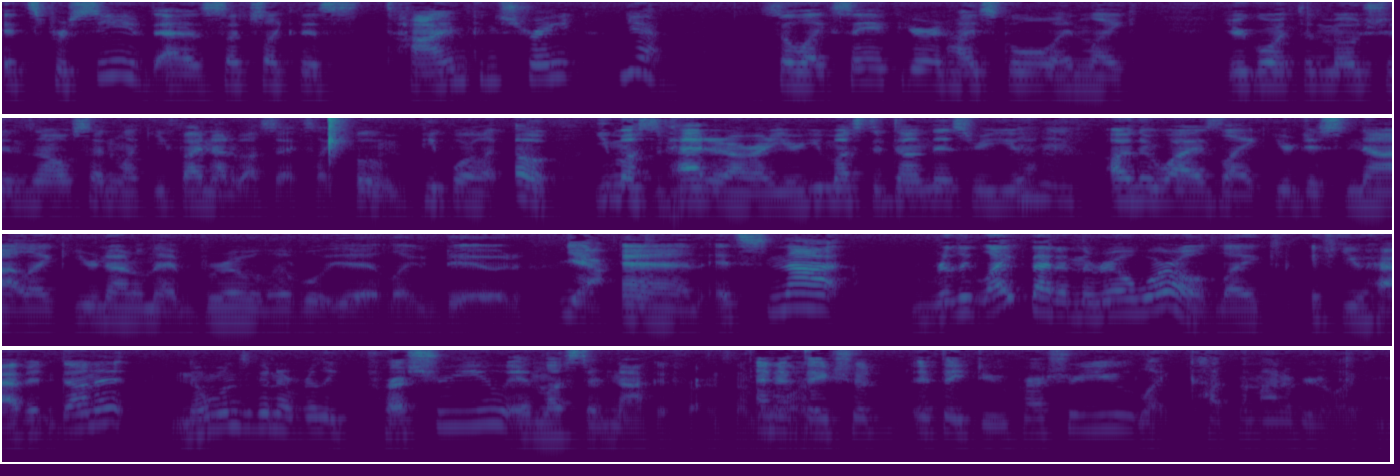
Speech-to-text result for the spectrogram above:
it's perceived as such like this time constraint Yeah. so like say if you're in high school and like you're going through the motions and all of a sudden like you find out about sex, like boom, people are like, Oh, you must have had it already or you must have done this or you Mhm. otherwise like you're just not like you're not on that bro level yet, like dude. Yeah. And it's not really like that in the real world. Like if you haven't done it, no one's gonna really pressure you unless they're not good friends. And if one. they should, if they do pressure you, like cut them out of your life.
